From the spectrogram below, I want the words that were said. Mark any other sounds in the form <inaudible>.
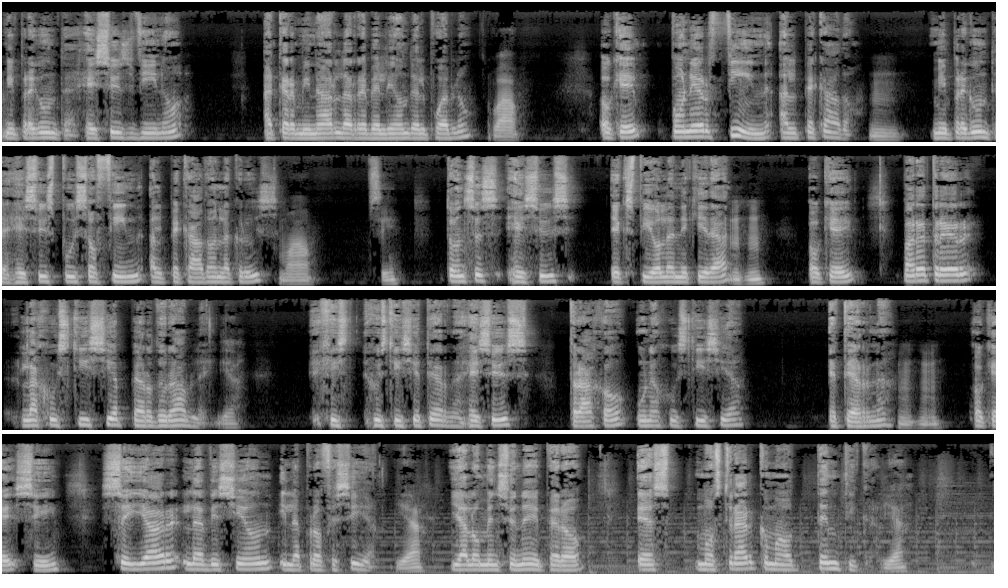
Mi pregunta, ¿Jesús vino a terminar la rebelión del pueblo? Wow. Ok, poner fin al pecado. Mm. Mi pregunta, ¿Jesús puso fin al pecado en la cruz? Wow. Sí. Entonces Jesús expió la iniquidad, Ujú. ok, para traer la justicia perdurable, Yeah. jus- justicia eterna. Jesús trajo una justicia eterna, Ujú. Ok, sí, sellar la visión y la profecía. Yeah. Ya lo mencioné, pero es mostrar como auténtica, Yeah.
